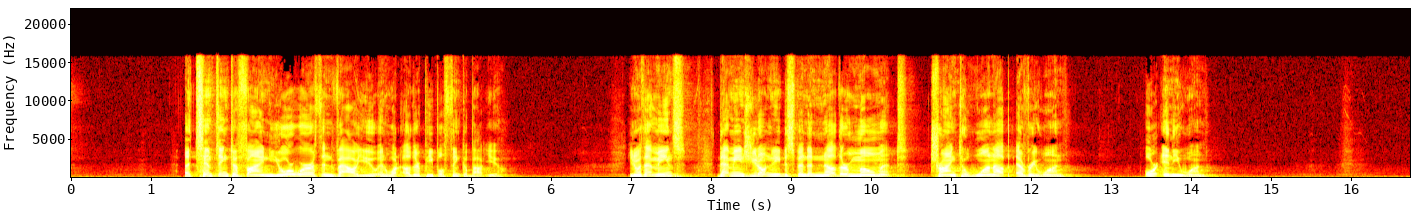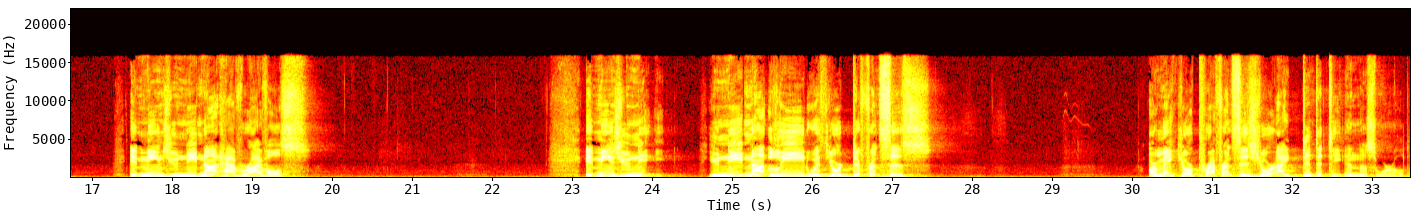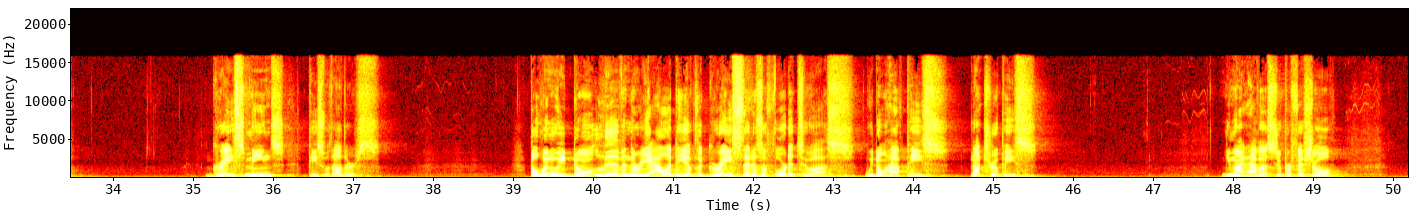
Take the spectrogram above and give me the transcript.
attempting to find your worth and value in what other people think about you. You know what that means? That means you don't need to spend another moment trying to one up everyone or anyone. It means you need not have rivals. It means you need, you need not lead with your differences or make your preferences your identity in this world. Grace means peace with others. But when we don't live in the reality of the grace that is afforded to us, we don't have peace, not true peace. You might have a superficial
